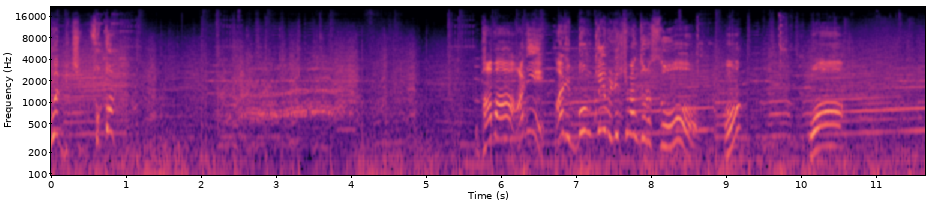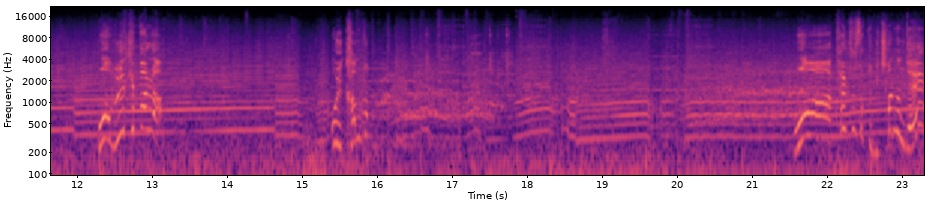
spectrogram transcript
뭐야 미친 속도 봐봐 아니 아니 뭔 게임을 이렇게 만들었어? 어? 와. 와 왜 이렇게 빨라? 어이 감독 와 탈출 속도 미쳤는데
